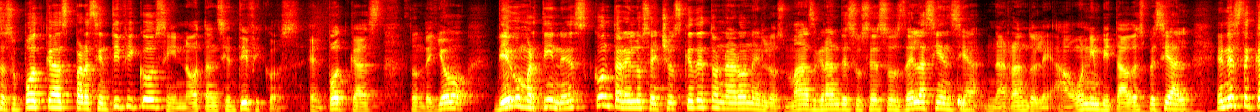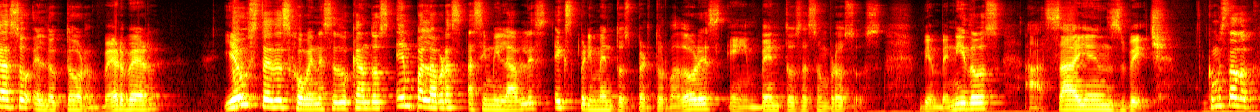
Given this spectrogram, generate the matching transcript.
a su podcast para científicos y no tan científicos, el podcast donde yo, Diego Martínez, contaré los hechos que detonaron en los más grandes sucesos de la ciencia, narrándole a un invitado especial, en este caso el doctor Berber, y a ustedes jóvenes educandos en palabras asimilables, experimentos perturbadores e inventos asombrosos. Bienvenidos a Science Beach. ¿Cómo está, Doc?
